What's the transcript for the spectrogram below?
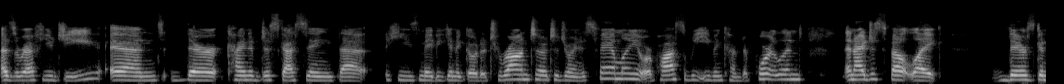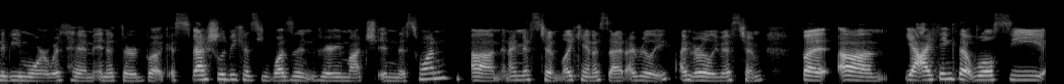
as a refugee, and they're kind of discussing that he's maybe going to go to Toronto to join his family, or possibly even come to Portland, and I just felt like there's going to be more with him in a third book, especially because he wasn't very much in this one. Um, and I missed him, like Hannah said. I really, I really missed him. But um, yeah, I think that we'll see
